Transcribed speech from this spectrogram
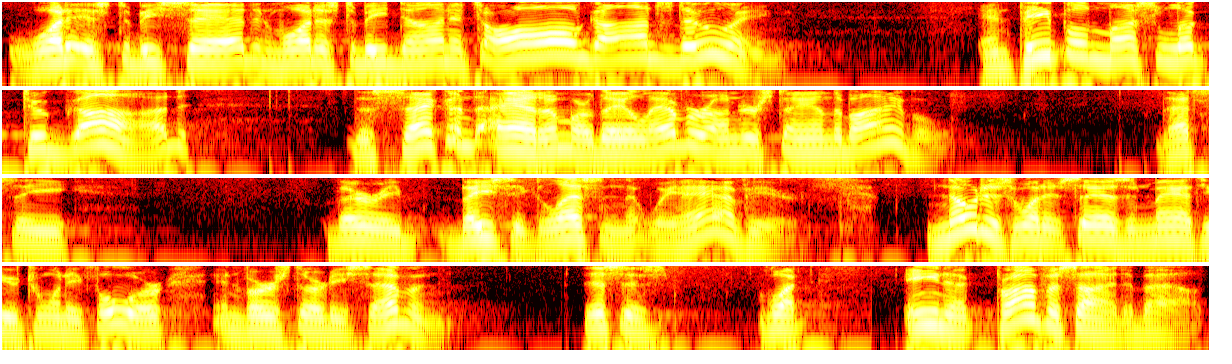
what is to be said and what is to be done. It's all God's doing. And people must look to God the second Adam or they'll ever understand the Bible. That's the very basic lesson that we have here. Notice what it says in Matthew 24 in verse 37. This is what Enoch prophesied about.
